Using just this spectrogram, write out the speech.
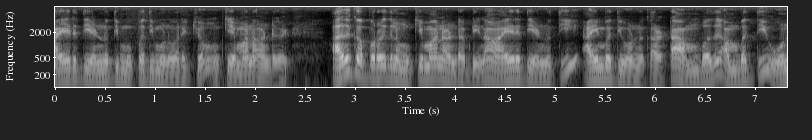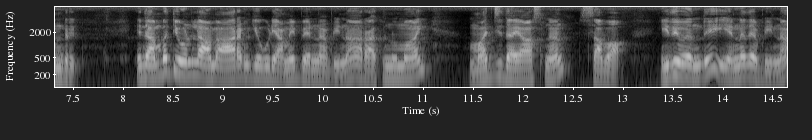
ஆயிரத்தி எண்ணூற்றி முப்பத்தி மூணு வரைக்கும் முக்கியமான ஆண்டுகள். அதுக்கப்புறம் இதில் முக்கியமான ஆண்டு அப்படின்னா ஆயிரத்தி எண்ணூற்றி ஐம்பத்தி ஒன்று கரெக்டாக ஐம்பது ஐம்பத்தி ஒன்று. இந்த ஐம்பத்தி ஒன்றில் ஆரம்பிக்கக்கூடிய அமைப்பு என்ன அப்படின்னா ரகுனுமாய் மஜ் தயாஸ்னன் சபா. இது வந்து என்னது அப்படின்னா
